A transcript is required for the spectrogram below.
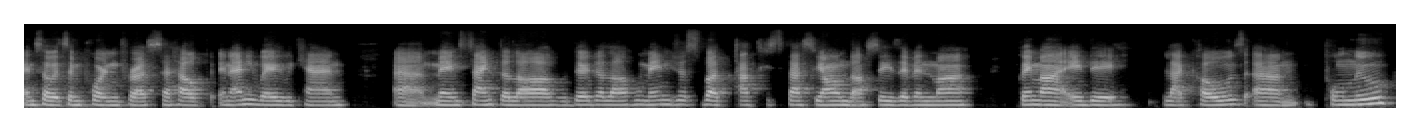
And so it's important for us to help in any way we can. Même 5 dollars ou 2 dollars ou même juste votre participation dans ces événements vraiment aider la cause. Um, pour nous,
